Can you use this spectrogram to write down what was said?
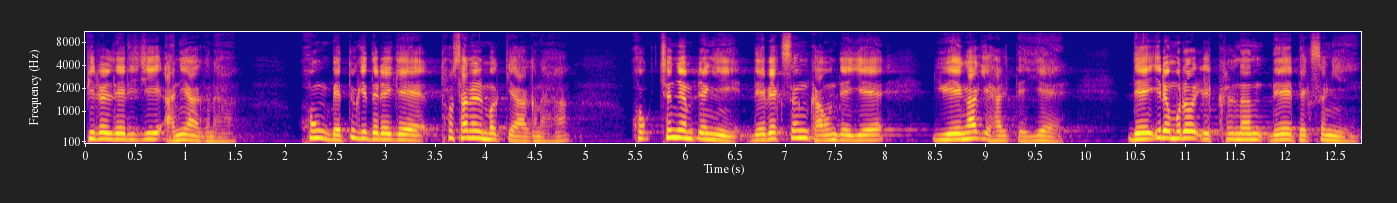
비를 내리지 아니하거나 혹 메뚜기들에게 토산을 먹게 하거나 혹 전염병이 내 백성 가운데에 유행하게 할 때에 내 이름으로 일컫는 내 백성이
